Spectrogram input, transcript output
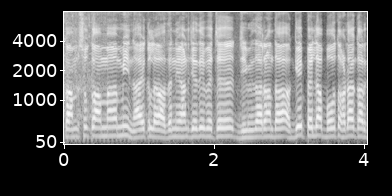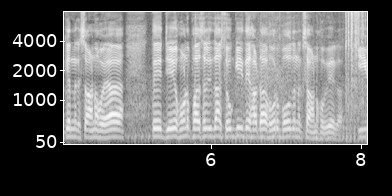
ਕਮ ਸੋ ਕਮ ਮਹੀਨਾ ਇੱਕ ਲਾ ਦਿੰਦੇ ਹਨ ਜਿਹਦੇ ਵਿੱਚ ਜ਼ਿਮੀਂਦਾਰਾਂ ਦਾ ਅੱਗੇ ਪਹਿਲਾਂ ਬਹੁਤ ਹੜਾ ਕਰਕੇ ਨੁਕਸਾਨ ਹੋਇਆ ਤੇ ਜੇ ਹੁਣ ਫਸਲ ਇਦਾਂ ਸੋਗੀ ਤੇ ਸਾਡਾ ਹੋਰ ਬਹੁਤ ਨੁਕਸਾਨ ਹੋਵੇਗਾ। ਕੀ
